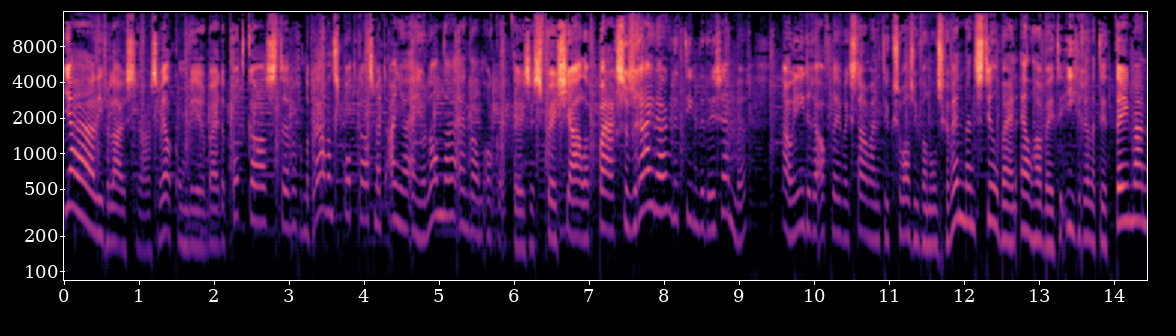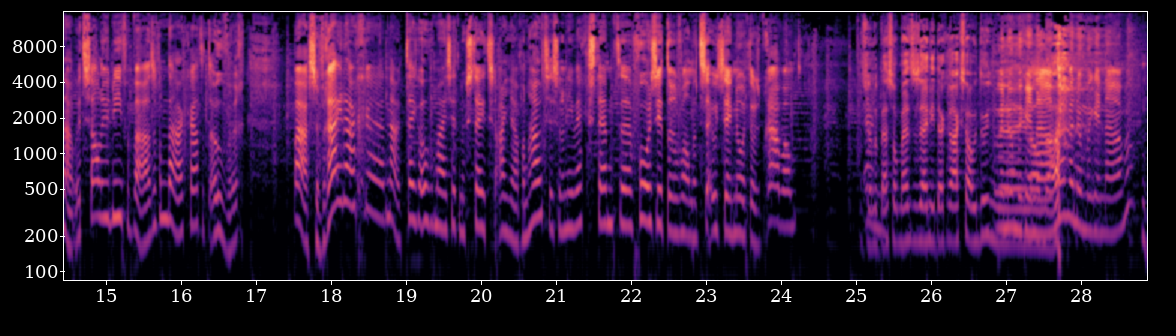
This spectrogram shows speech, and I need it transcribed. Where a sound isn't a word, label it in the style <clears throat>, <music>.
Ja, lieve luisteraars, welkom weer bij de podcast eh, van de Brabants Podcast met Anja en Jolanda. En dan ook op deze speciale Paarse Vrijdag, de 10e december. Nou, in iedere aflevering staan wij natuurlijk, zoals u van ons gewend bent, stil bij een LHBTI-gerelateerd thema. Nou, het zal u niet verbazen, vandaag gaat het over Paarse Vrijdag. Eh, nou, tegenover mij zit nog steeds Anja van Hout. Ze is nog niet weggestemd, eh, voorzitter van het COC Noordoost-Brabant. Er zullen En- best wel mensen zijn die dat graag zouden doen. We noemen geen namen, we noemen geen namen. <laughs>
